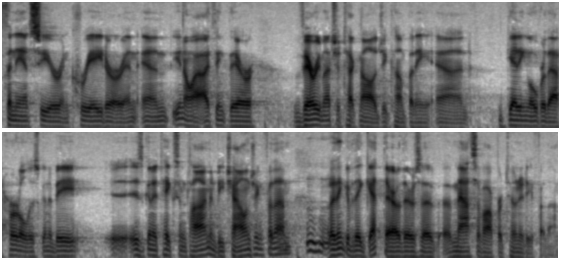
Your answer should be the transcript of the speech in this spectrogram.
financier and creator. And, and you know, I think they're very much a technology company, and getting over that hurdle is going to be is going to take some time and be challenging for them. But I think if they get there, there's a, a massive opportunity for them.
